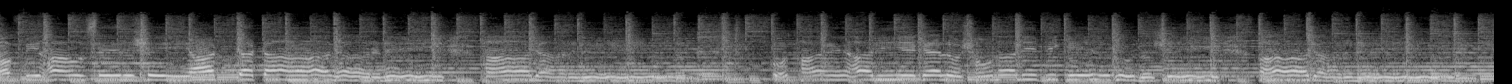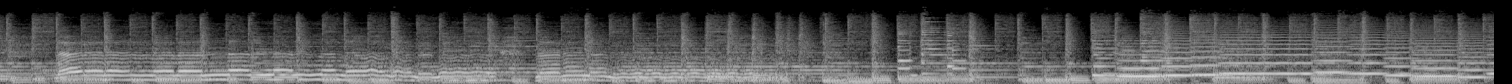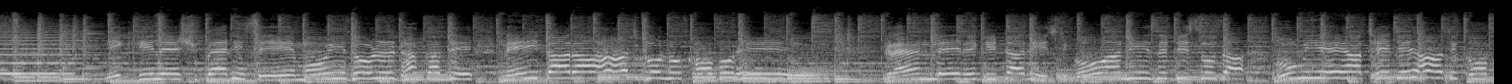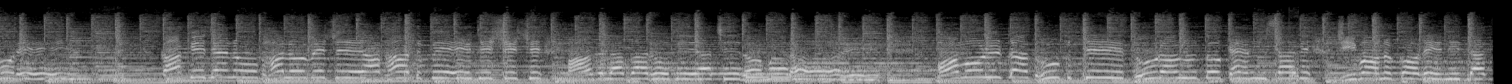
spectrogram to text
Coffee হাউসের সেই আড্ডাটা আর নেই আর নেই। কোথায় হারিয়ে গেল সোনালি দিকে গুলো সেই আর নেই। নিখিলেশ প্যারিসে মইদুল ঢাকাতে নেই তারা আজ কোনো খবরে। গ্র্যান্ডের গিটারিস্ট গোয়ানিজ ডিসুদা ঘুমিয়ে আছে যে আজ কবরে। কাকে যেন ভালোবেসে আঘাত পেয়ে যে শেষে পাগলা গারদে আছে রমারায় অমলটা ধুকছে দুরন্ত ক্যান্সারে, জীবন করেনি তাকে।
